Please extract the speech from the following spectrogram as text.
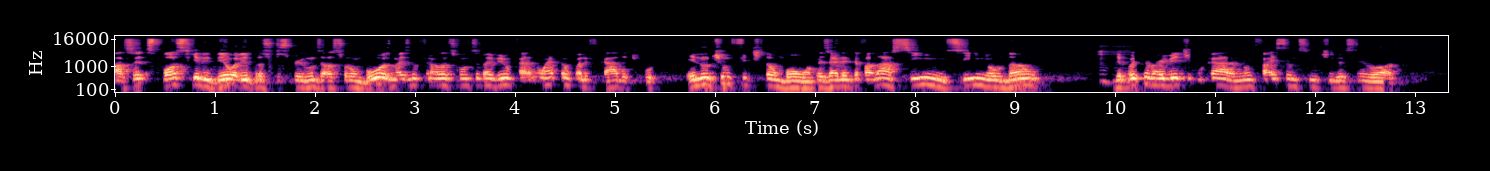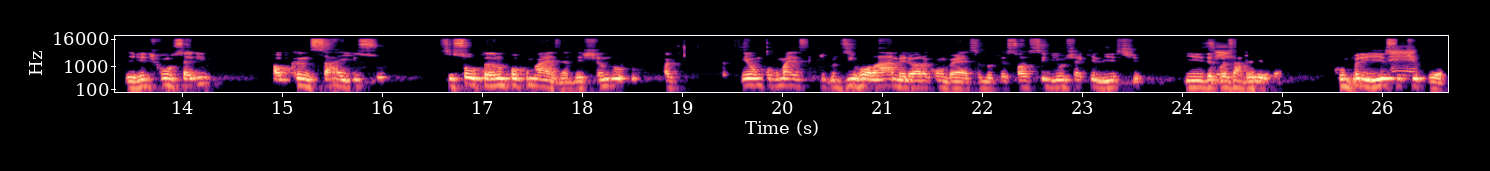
As respostas que ele deu ali para as suas perguntas elas foram boas, mas no final das contas você vai ver o cara não é tão qualificado, tipo, ele não tinha um fit tão bom, apesar de ele ter falado ah, sim, sim ou não. Uhum. Depois você vai ver, tipo, cara, não faz tanto sentido esse negócio. E a gente consegue alcançar isso se soltando um pouco mais, né? Deixando ter um pouco mais, tipo, desenrolar melhor a conversa do que só seguir o checklist e depois, Sim. ah, beleza. Cumprir isso, é. tipo,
